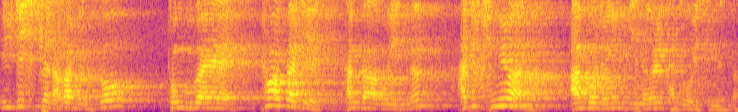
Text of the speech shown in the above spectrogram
유지시켜 나가면서 동북아의 평화까지 감당하고 있는 아주 중요한 안보적인 기능을 가지고 있습니다.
